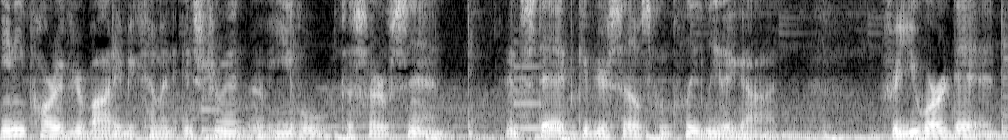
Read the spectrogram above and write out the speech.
any part of your body become an instrument of evil to serve sin. Instead, give yourselves completely to God. For you are dead,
